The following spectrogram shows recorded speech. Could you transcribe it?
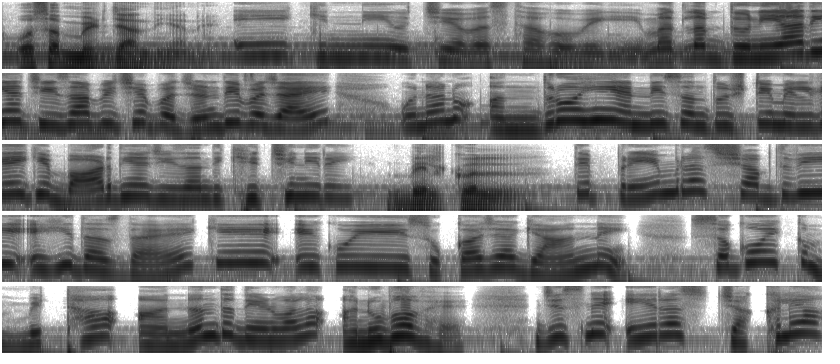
ਉਹ ਸਭ ਮਿਟ ਜਾਂਦੀਆਂ ਨੇ। ਇਹ ਕਿੰਨੀ ਉੱਚੀ ਅਵਸਥਾ ਹੋਵੇਗੀ? ਮਤਲਬ ਦੁਨੀਆ ਦੀਆਂ ਚੀਜ਼ਾਂ ਪਿੱਛੇ ਭੱਜਣ ਦੀ ਬਜਾਏ ਉਹਨਾਂ ਨੂੰ ਅੰਦਰੋਂ ਹੀ ਇੰਨੀ ਸੰਤੁਸ਼ਟੀ ਮਿਲ ਗਈ ਕਿ ਬਾਹਰ ਦੀਆਂ ਚੀਜ਼ਾਂ ਦੀ ਖਿੱਚ ਹੀ ਨਹੀਂ ਰਹੀ। ਬਿਲਕੁਲ। ਤੇ ਪ੍ਰੇਮ ਰਸ ਸ਼ਬਦ ਵੀ ਇਹੀ ਦੱਸਦਾ ਹੈ ਕਿ ਇਹ ਕੋਈ ਸੁੱਕਾ ਜਿਹਾ ਗਿਆਨ ਨਹੀਂ ਸਗੋਂ ਇੱਕ ਮਿੱਠਾ ਆਨੰਦ ਦੇਣ ਵਾਲਾ ਅਨੁਭਵ ਹੈ। ਜਿਸ ਨੇ ਇਹ ਰਸ ਚੱਖ ਲਿਆ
